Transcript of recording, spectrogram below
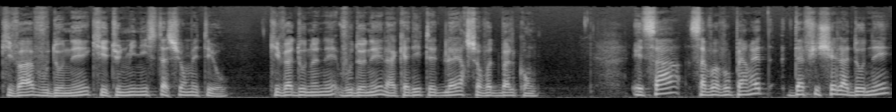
qui va vous donner, qui est une mini station météo, qui va vous donner, vous donner la qualité de l'air sur votre balcon. Et ça, ça va vous permettre d'afficher la donnée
